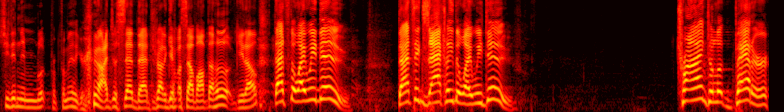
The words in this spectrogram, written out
she didn't even look familiar. I just said that to try to get myself off the hook, you know? That's the way we do. That's exactly the way we do. Trying to look better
